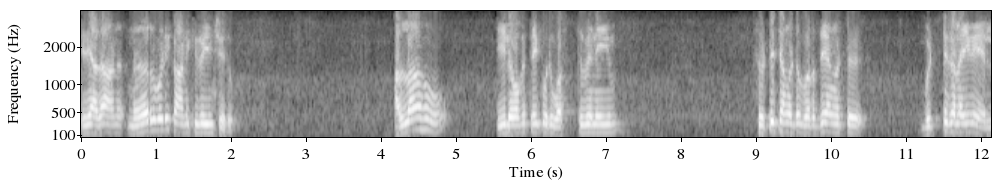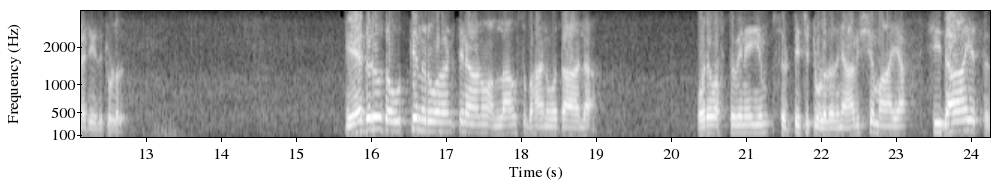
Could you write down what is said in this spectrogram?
ഇനി അതാണ് നേർവഴി കാണിക്കുകയും ചെയ്തു. അള്ളാഹു ഈ ലോകത്തേക്ക് ഒരു വസ്തുവിനെയും സൃഷ്ടിച്ചങ്ങോട്ട് വെറുതെ അങ്ങോട്ട് വിട്ടുകളയുകയല്ല ചെയ്തിട്ടുള്ളത്. ഏതൊരു ദൗത്യ നിർവഹണത്തിനാണോ അള്ളാഹു സുബാനുവ താല ഓരോ വസ്തുവിനെയും സൃഷ്ടിച്ചിട്ടുള്ളത്. അതിനാവശ്യമായ ഹിദായത്ത്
